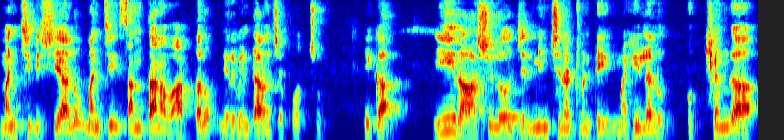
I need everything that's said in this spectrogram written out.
మంచి విషయాలు మంచి సంతాన వార్తలు మీరు వింటారని చెప్పవచ్చు ఇక ఈ రాశిలో జన్మించినటువంటి మహిళలు ముఖ్యంగా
